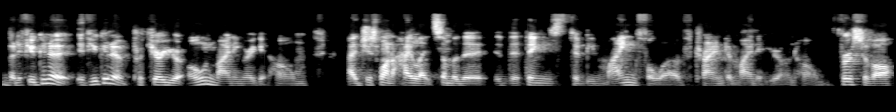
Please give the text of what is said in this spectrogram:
but if you're gonna if you're gonna procure your own mining rig at home, I just want to highlight some of the the things to be mindful of trying to mine at your own home. First of all,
